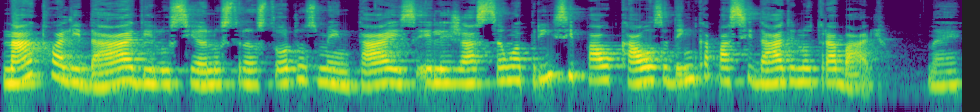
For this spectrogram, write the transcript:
Na atualidade, Luciano, os transtornos mentais eles já são a principal causa de incapacidade no trabalho. Né?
